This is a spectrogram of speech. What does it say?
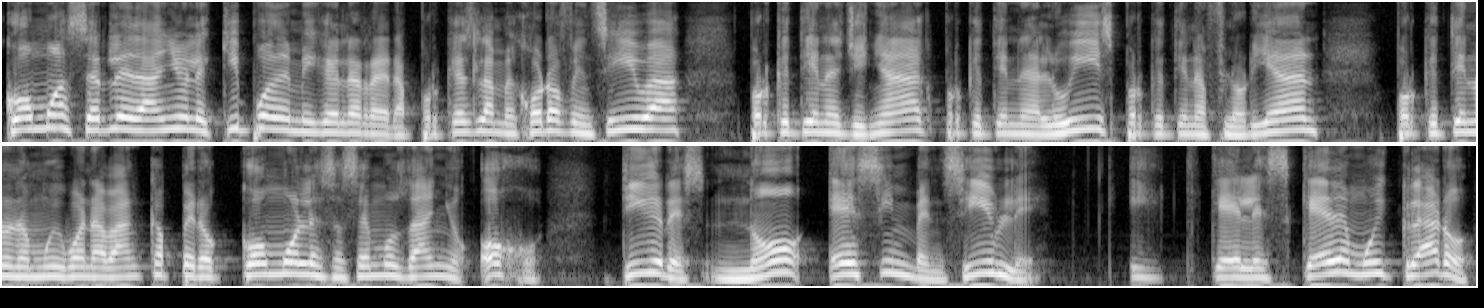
cómo hacerle daño al equipo de Miguel Herrera, porque es la mejor ofensiva, porque tiene a Gignac, porque tiene a Luis, porque tiene a Florian, porque tiene una muy buena banca, pero cómo les hacemos daño. Ojo, Tigres no es invencible y que les quede muy claro,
